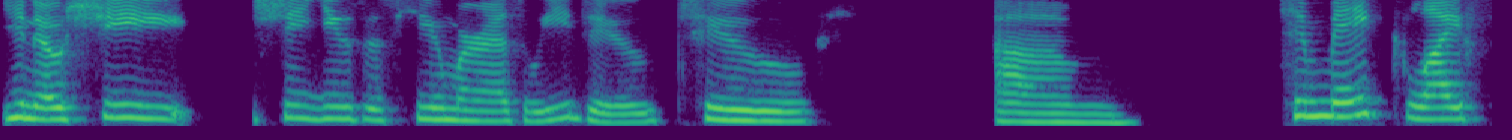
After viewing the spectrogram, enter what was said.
you know she she uses humor as we do to um, to make life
